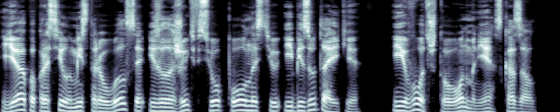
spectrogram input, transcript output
Я попросил мистера Уэллса изложить все полностью и без утайки. И вот что он мне сказал.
